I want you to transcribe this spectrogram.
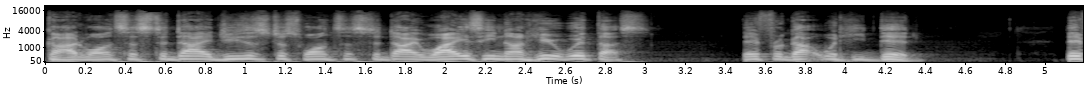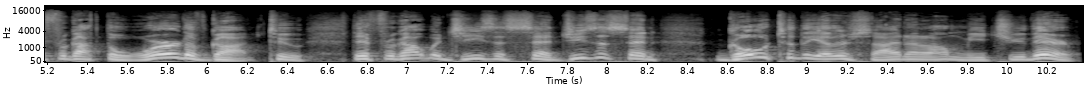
God wants us to die. Jesus just wants us to die. Why is he not here with us? They forgot what he did. They forgot the word of God too. They forgot what Jesus said. Jesus said, Go to the other side and I'll meet you there.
